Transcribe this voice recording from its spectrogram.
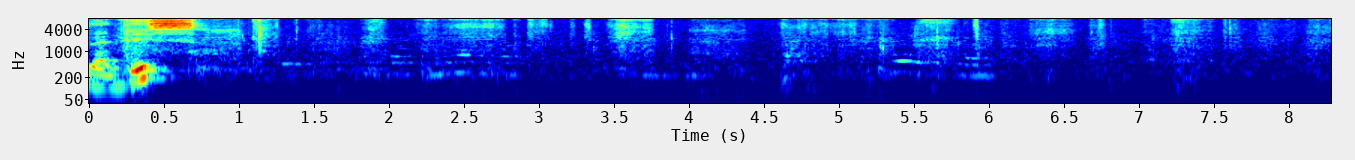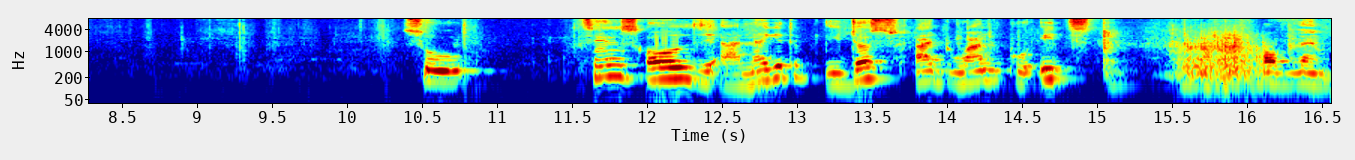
like this. So since all they are negative you just add one for each of them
